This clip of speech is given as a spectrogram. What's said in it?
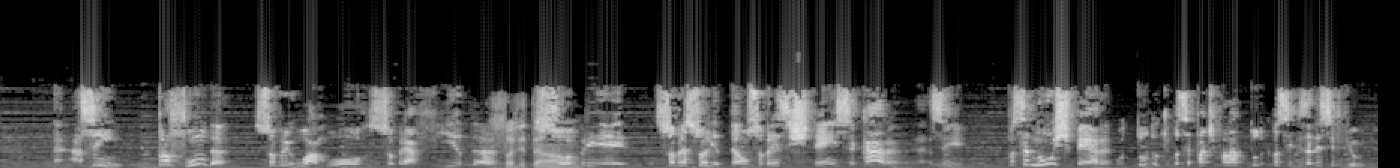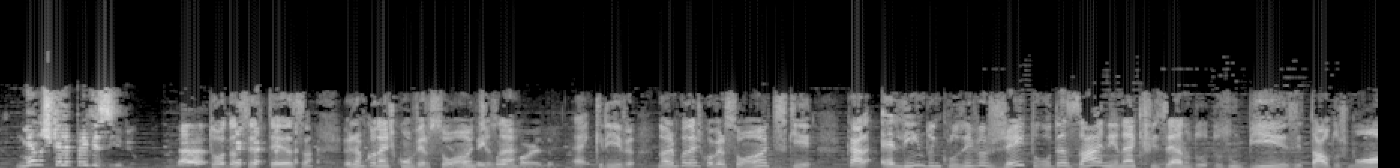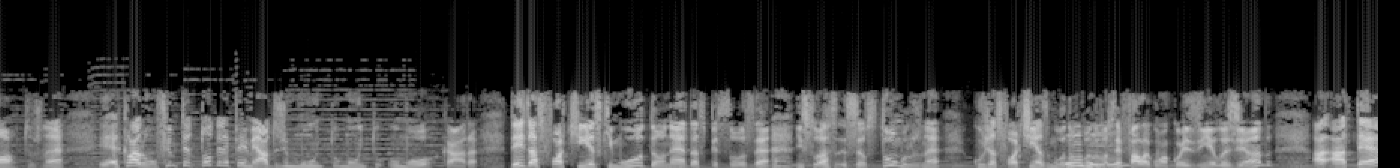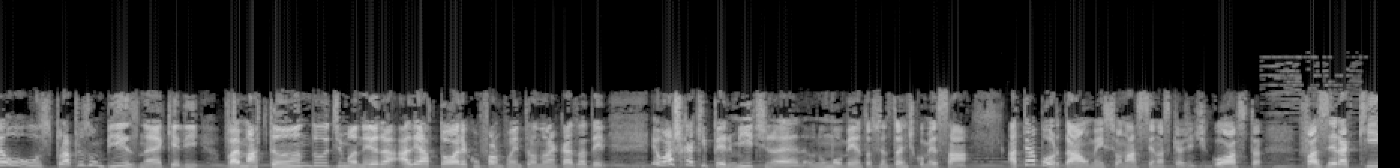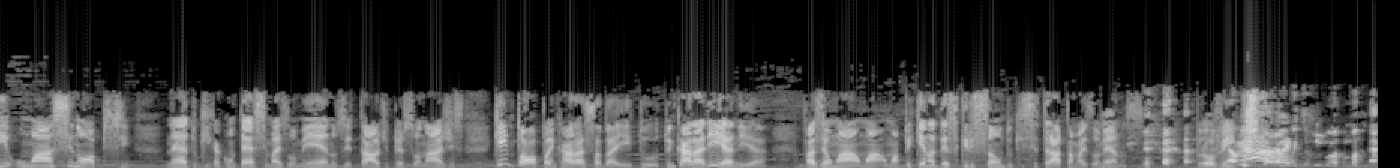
assim, profunda sobre o amor, sobre a vida, solidão. sobre sobre a solidão, sobre a existência. Cara, assim, você não espera. O, tudo que você pode falar tudo que você quiser desse filme, menos que ele é previsível. Né? Toda certeza. Eu lembro quando a gente conversou eu antes, né? Concordo. É incrível. Não, eu lembro quando a gente conversou antes que, Cara, é lindo, inclusive, o jeito, o design, né, que fizeram dos do zumbis e tal, dos mortos, né? É claro, o filme tem, todo ele é permeado de muito, muito humor, cara. Desde as fotinhas que mudam, né, das pessoas né, em suas, seus túmulos, né? Cujas fotinhas mudam uhum. quando você fala alguma coisinha elogiando, a, até os próprios zumbis, né? Que ele vai matando de maneira aleatória conforme vão entrando na casa dele. Eu acho que aqui permite, né, num momento, assim, antes da gente começar até abordar ou mencionar as cenas que a gente gosta, fazer aqui uma sinopse, né, do que, que acontece mais ou menos e tal, de personagens. Quem topa encarar essa daí? Tu, tu encararia, Nia? Fazer uma, uma, uma pequena descrição do que se trata mais ou menos? Pro ouvinte? É uma história Cara, muito que,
